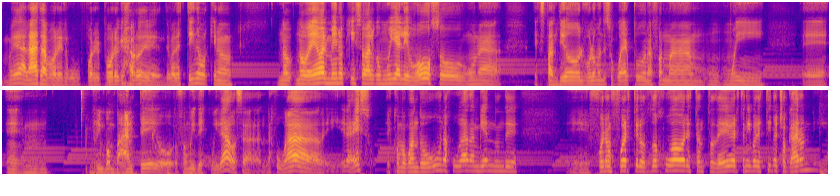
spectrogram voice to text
me da lata por el, por el pobre cabrón de, de Palestino porque no, no, no, veo al menos que hizo algo muy alevoso, una expandió el volumen de su cuerpo de una forma muy eh, em, rimbombante o fue muy descuidado. O sea, la jugada era eso. Es como cuando hubo una jugada también donde eh, fueron fuertes los dos jugadores, tanto de Everton y Palestino, chocaron y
